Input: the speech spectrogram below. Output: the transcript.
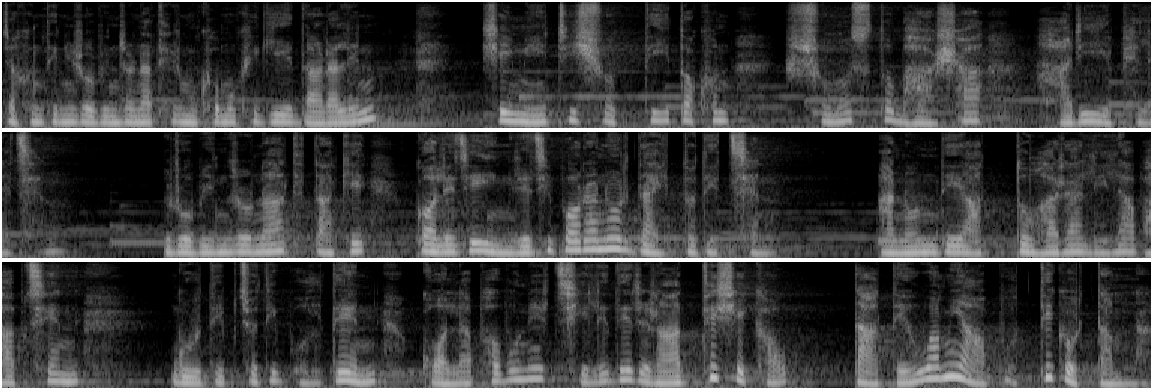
যখন তিনি রবীন্দ্রনাথের মুখোমুখি গিয়ে দাঁড়ালেন সেই মেয়েটি সত্যিই তখন সমস্ত ভাষা হারিয়ে ফেলেছেন। রবীন্দ্রনাথ তাকে কলেজে ইংরেজি পড়ানোর দায়িত্ব দিচ্ছেন। আনন্দে আত্মহারা লীলা ভাবছেন গুরুদেব যদি বলতেন কলা ভবনের ছেলেদের রাঁধতে শেখাও, তাতেও আমি আপত্তি করতাম না।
